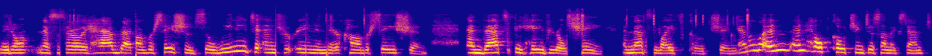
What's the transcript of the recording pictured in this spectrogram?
they don't necessarily have that conversation. So we need to enter in in their conversation. And that's behavioral change. And that's life coaching and, and, and health coaching to some extent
